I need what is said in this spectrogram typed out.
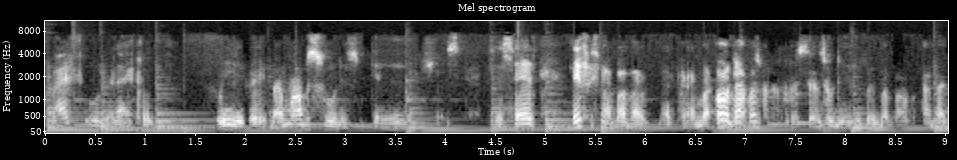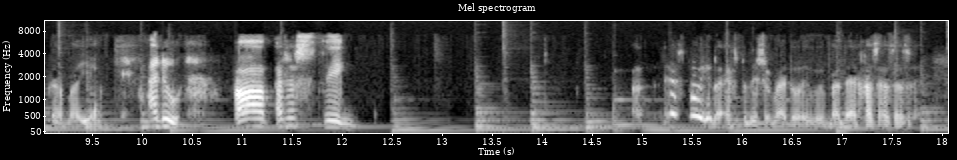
My food when I cook really great. My mom's food is delicious. She says, live with my mom and my grandma. Oh, that was the says who did with my mom my grandma. Yeah, I do. Um, I just think uh, there's no you know explanation why I don't with my dad because as I said,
